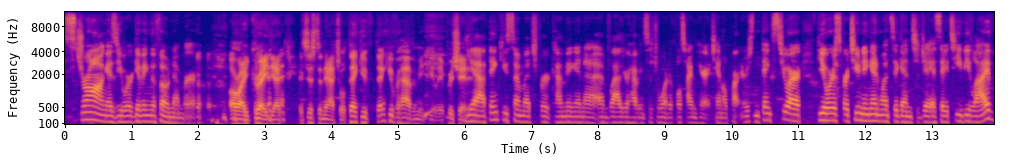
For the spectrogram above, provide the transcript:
strong as you were giving the phone number. All right, great. Yeah, it's just a natural. Thank you. Thank you for having me, Keely. Appreciate it. Yeah, thank you so much for coming, and uh, I'm glad you're having such a wonderful time here at Channel Partners. And thanks to our viewers for tuning in once again to JSA TV Live.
